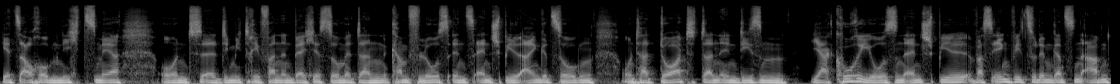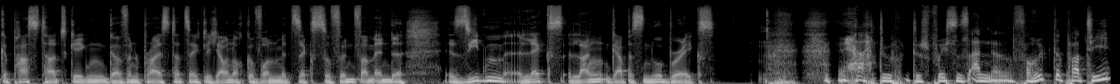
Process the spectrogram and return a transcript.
jetzt auch um nichts mehr. Und äh, Dimitri Vandenberg ist somit dann kampflos ins Endspiel eingezogen und hat dort dann in diesem ja, kuriosen Endspiel, was irgendwie zu dem ganzen Abend gepasst hat, gegen Gavin Price tatsächlich auch noch gewonnen mit 6 zu 5 am Ende. Sieben Legs lang gab es nur Breaks. Ja, du, du sprichst es an. Verrückte Partie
